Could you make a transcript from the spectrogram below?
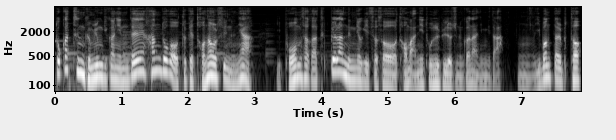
똑같은 금융기관인데 한도가 어떻게 더 나올 수 있느냐? 이 보험사가 특별한 능력이 있어서 더 많이 돈을 빌려주는 건 아닙니다. 음, 이번 달부터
